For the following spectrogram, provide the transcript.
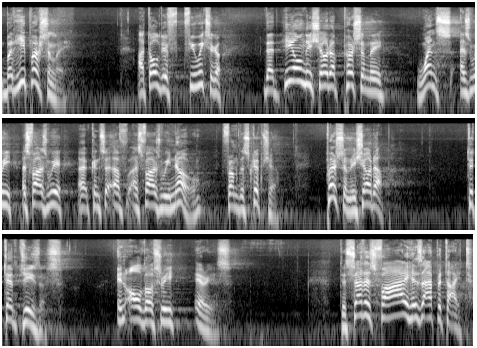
but he personally. I told you a few weeks ago that he only showed up personally once, as, we, as, far as, we, uh, as far as we know from the scripture. Personally showed up to tempt Jesus in all those three areas. To satisfy his appetite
